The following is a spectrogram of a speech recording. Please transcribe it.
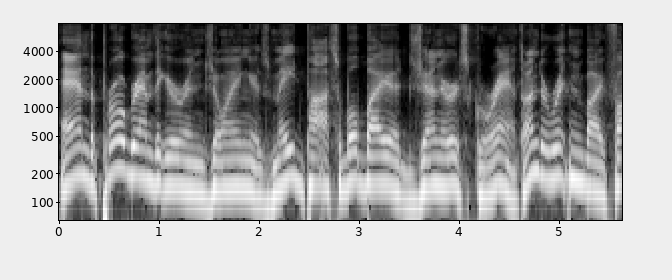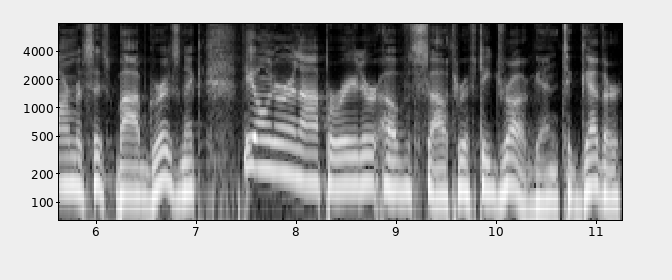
and the program that you're enjoying is made possible by a generous grant underwritten by pharmacist Bob Grisnick, the owner and operator of South Thrifty Drug, and together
